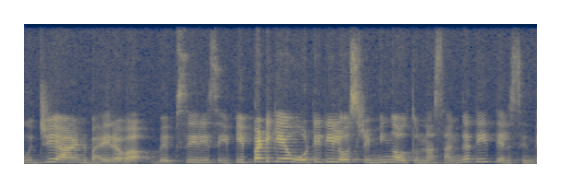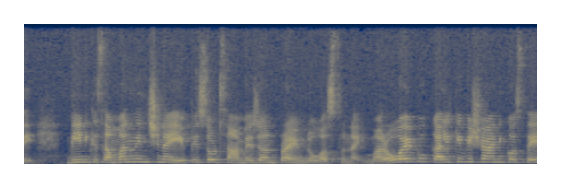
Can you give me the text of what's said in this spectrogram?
Bujji and Bhairava web series ఇప్పటికే ఓటీటీలో స్ట్రీమింగ్ అవుతున్న సంగతి తెలిసిందే. దీనికి సంబంధించిన ఎపిసోడ్స్ అమెజాన్ ప్రైమ్లో వస్తున్నాయి. మరోవైపు కల్కి విషయానికి వస్తే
